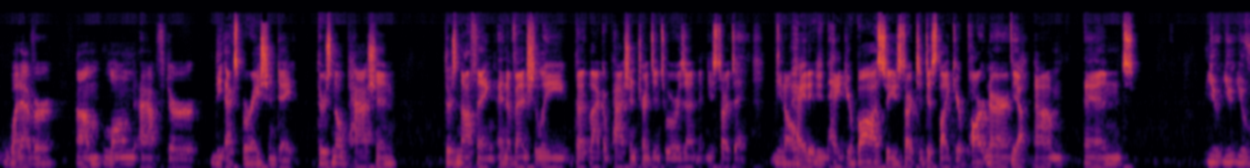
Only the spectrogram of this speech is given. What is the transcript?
whatever um, long after the expiration date. There's no passion. There's nothing, and eventually, that lack of passion turns into a resentment. You start to, you know, Hate it. You hate your boss, or you start to dislike your partner Yeah. um, and you you you've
